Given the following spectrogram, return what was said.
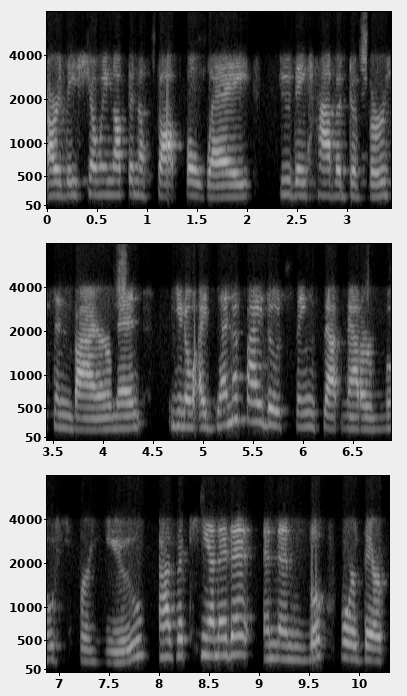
Are they showing up in a thoughtful way? Do they have a diverse environment? You know, identify those things that matter most for you as a candidate and then look for their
